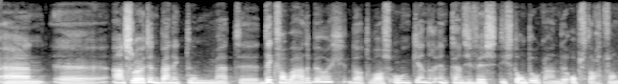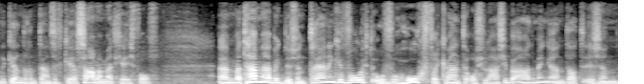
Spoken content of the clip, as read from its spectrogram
En uh, aansluitend ben ik toen met uh, Dick van Waardenburg, dat was ook een kinderintensivist, die stond ook aan de opstart van de kinderintensive care samen met Gees Vos. En met hem heb ik dus een training gevolgd over hoogfrequente oscillatiebeademing. En dat is een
